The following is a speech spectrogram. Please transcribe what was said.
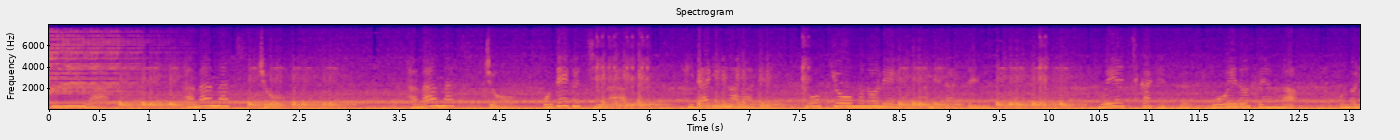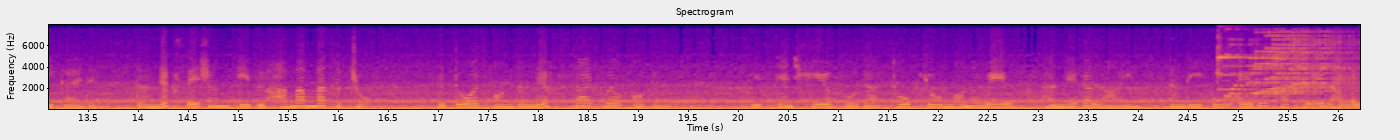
次は浜松町。浜松町お出口。station is Hamamatsu Cho. The doors on the left side will open. Please stand here for the Tokyo Monorail, Haneda Line, and the Oedo Subway Line.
